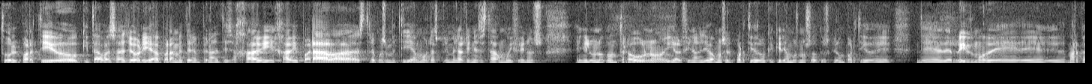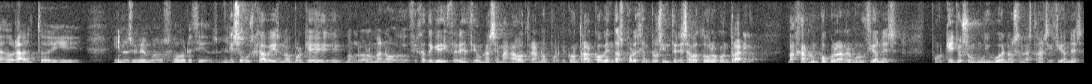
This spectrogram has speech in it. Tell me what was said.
todo el partido, quitabas a Lloria para meter en penaltis a Javi, Javi paraba, extremos metíamos, las primeras líneas estaban muy finos en el uno contra uno y al final llevamos el partido lo que queríamos nosotros, que era un partido de, de, de ritmo, de, de, marcador alto y, y nos vivimos favorecidos. Eso buscabais, ¿no? Porque, eh, bueno, el balonmano, fíjate qué diferencia una semana a otra, ¿no? Porque contra Alcobendas, por ejemplo, os interesaba todo lo contrario, bajarle un poco las revoluciones, porque ellos son muy buenos en las transiciones,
